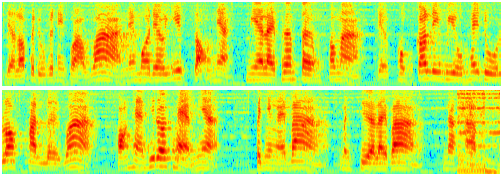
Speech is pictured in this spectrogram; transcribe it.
เดี๋ยวเราไปดูกันดีกว่าว่าในโมเดล 22 เนี่ยมีอะไรเพิ่มเติมเข้ามา เดี๋ยวผมก็รีวิวให้ดูรอบคันเลยว่าของแถมที่เราแถมเนี่ยเป็นยังไงบ้าง มันคืออะไรบ้างนะครับ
